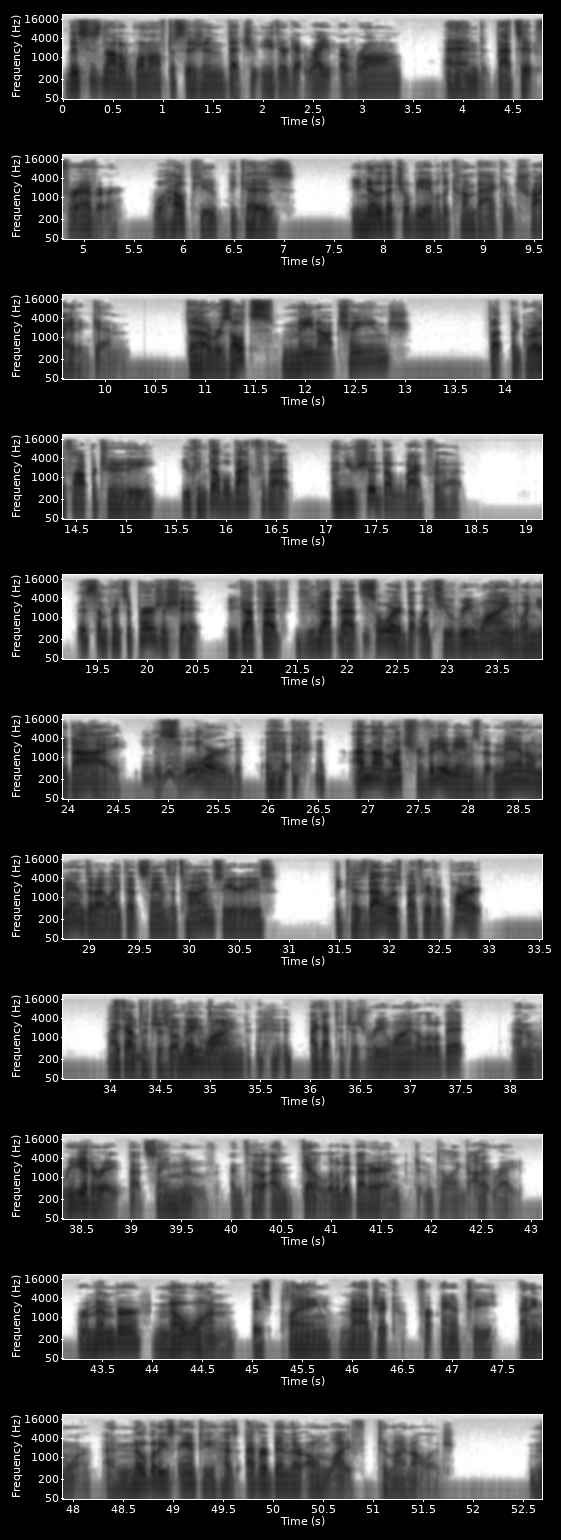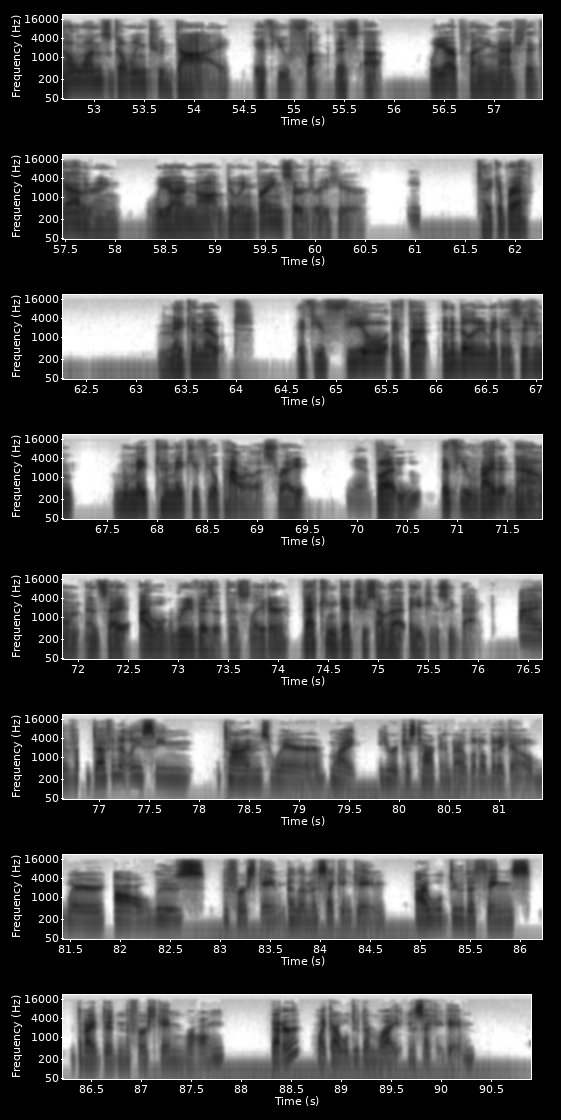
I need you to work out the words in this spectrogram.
This is not a one off decision that you either get right or wrong, and that's it forever. Will help you because you know that you'll be able to come back and try it again. The results may not change, but the growth opportunity, you can double back for that. And you should double back for that. This is some Prince of Persia shit. You got that you got that sword that lets you rewind when you die. The sword. I'm not much for video games, but man oh man did I like that Sands of Time series because that was my favorite part. I got to just going back in time. rewind. I got to just rewind a little bit and reiterate that same move until and get a little bit better and until I got it right. Remember, no one is playing Magic for ante anymore, and nobody's ante has ever been their own life, to my knowledge. No one's going to die if you fuck this up. We are playing Magic the Gathering. We are not doing brain surgery here. Take a breath. Make a note. If you feel if that inability to make a decision will make can make you feel powerless, right? Yeah. But Mhm. if you write it down and say, I will revisit this later, that can get you some of that agency back. I've definitely seen times where, like you were just talking about a little bit ago, where I'll lose the first game and then the second game, I will do the things that I did in the first game wrong better. Like I will do them right in the second game.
